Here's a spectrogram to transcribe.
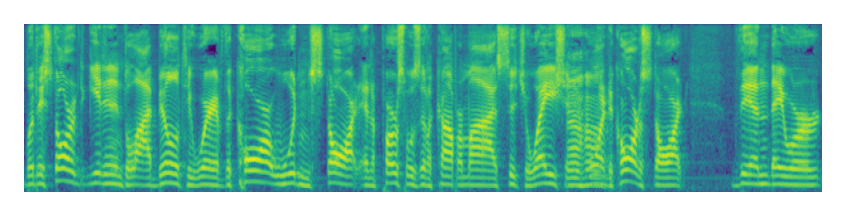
But they started to get into liability where if the car wouldn't start and a person was in a compromised situation and Uh-huh. wanted the car to start, then they were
